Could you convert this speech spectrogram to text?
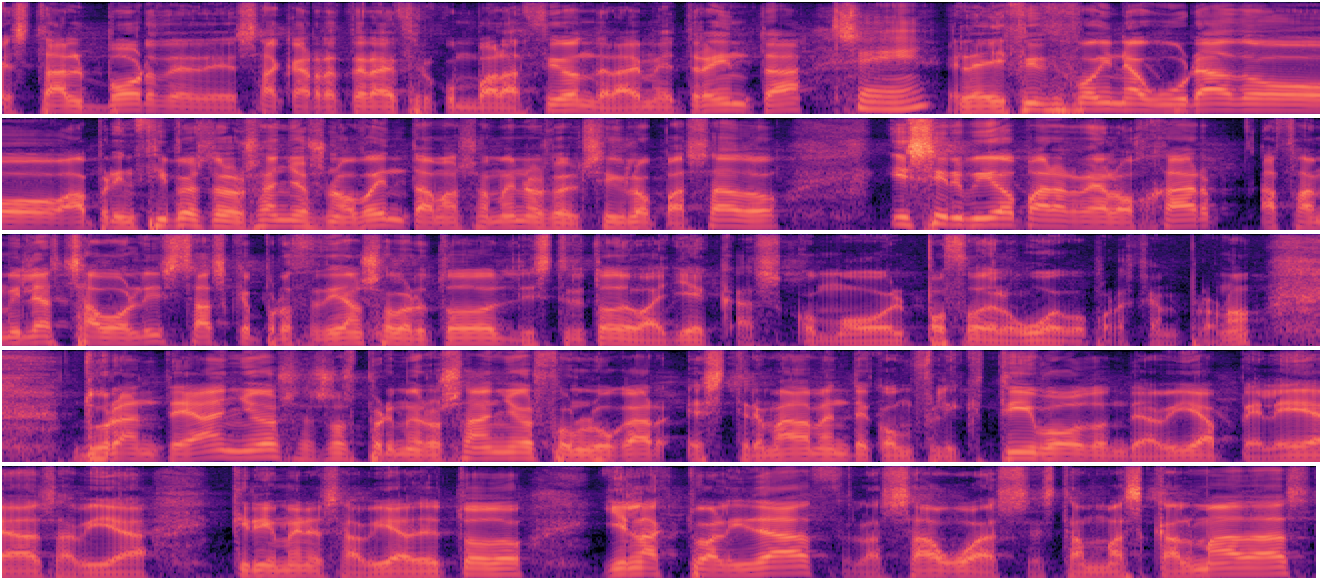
que está al borde de esa carretera de circunvalación de la M30. Sí. El edificio fue inaugurado a principios de los años 90, más o menos del siglo pasado, y sirvió para realojar a familias chabolistas que procedían sobre todo del distrito de Vallecas, como el Pozo del Huevo, por ejemplo. ¿no? Durante años, esos primeros años, fue un lugar extremadamente conflictivo, donde había peleas, había crímenes, había de todo, y en la actualidad las aguas están más calmadas,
